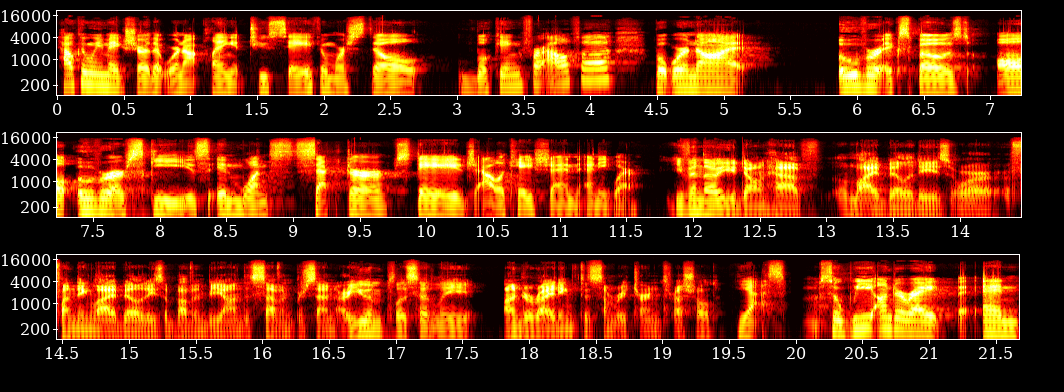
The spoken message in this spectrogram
how can we make sure that we're not playing it too safe and we're still looking for alpha, but we're not overexposed all over our skis in one sector, stage, allocation, anywhere. Even though you don't have liabilities or funding liabilities above and beyond the 7%, are you implicitly underwriting to some return threshold? Yes. So we underwrite, and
